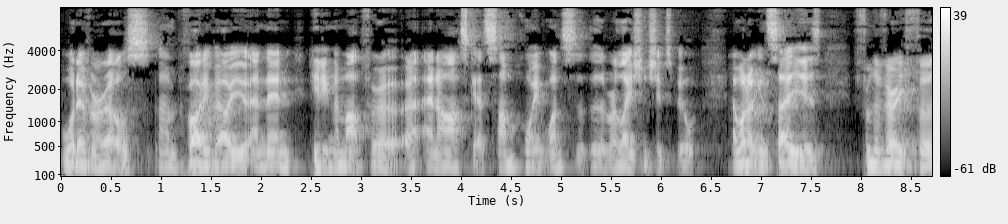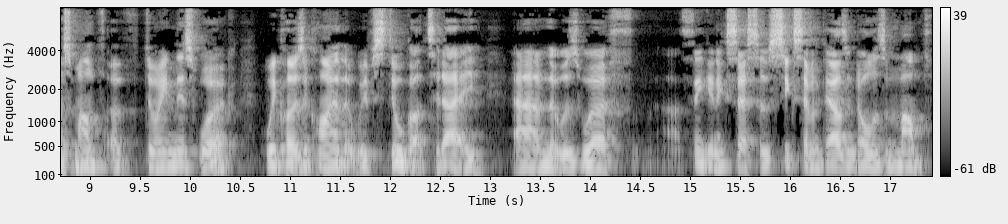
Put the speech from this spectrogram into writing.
whatever else, um, providing value and then hitting them up for a, an ask at some point once the, the relationship's built. And what I can say is from the very first month of doing this work, we closed a client that we've still got today, um, that was worth, I think in excess of six, seven thousand dollars a month.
